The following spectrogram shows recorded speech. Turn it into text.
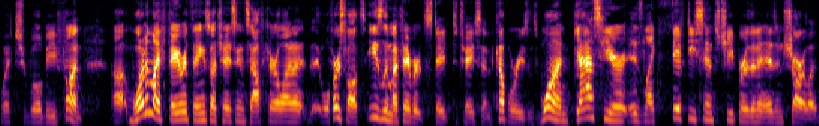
which will be fun. Uh, one of my favorite things about chasing in South Carolina, well, first of all, it's easily my favorite state to chase in. A couple reasons. One, gas here is like 50 cents cheaper than it is in Charlotte.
